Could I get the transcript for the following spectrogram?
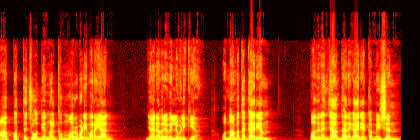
ആ പത്ത് ചോദ്യങ്ങൾക്ക് മറുപടി പറയാൻ ഞാൻ അവരെ വെല്ലുവിളിക്കുകയാണ്. ഒന്നാമത്തെ കാര്യം പതിനഞ്ചാം ധനകാര്യ കമ്മീഷൻ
